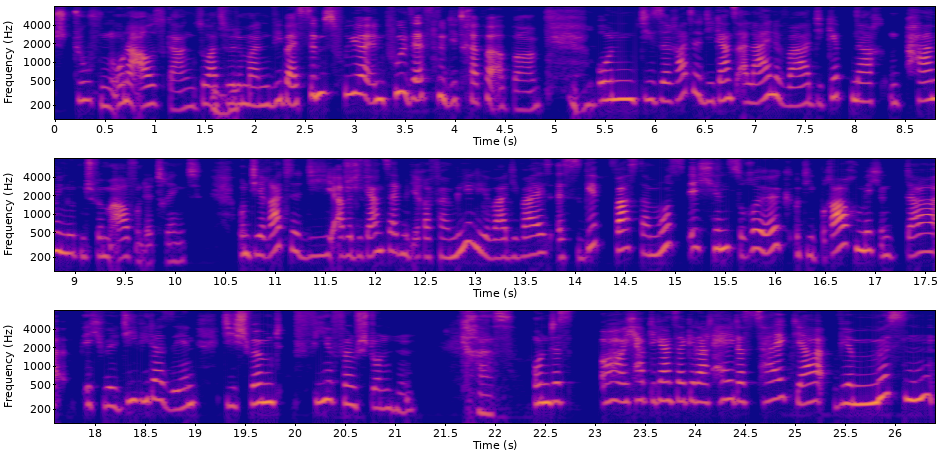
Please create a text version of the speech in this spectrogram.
Stufen, ohne Ausgang. So als Mhm. würde man wie bei Sims früher in den Pool setzen und die Treppe abbauen. Mhm. Und diese Ratte, die ganz alleine war, die gibt nach ein paar Minuten Schwimmen auf und ertrinkt. Und die Ratte, die aber die ganze Zeit mit ihrer Familie war, die weiß, es gibt was, da muss ich hin zurück und die brauchen mich und da, ich will die wiedersehen, die schwimmt vier, fünf Stunden. Krass. Und das, oh, ich habe die ganze Zeit gedacht, hey, das zeigt ja, wir müssen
